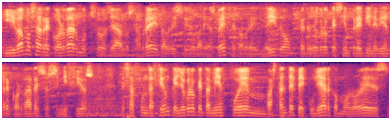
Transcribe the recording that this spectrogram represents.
Y vamos a recordar, muchos ya lo sabréis, lo habréis oído varias veces, lo habréis leído, pero yo creo que siempre viene bien recordar esos inicios de esa fundación que yo creo que también fue bastante peculiar, como lo es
